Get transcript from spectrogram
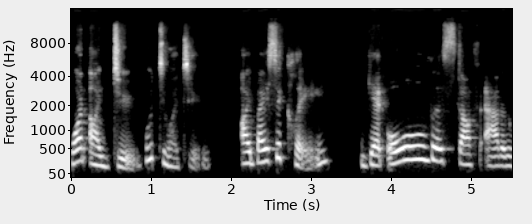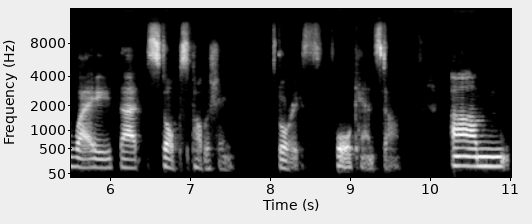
what I do, what do I do? I basically get all the stuff out of the way that stops publishing stories for Canstar. Um,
